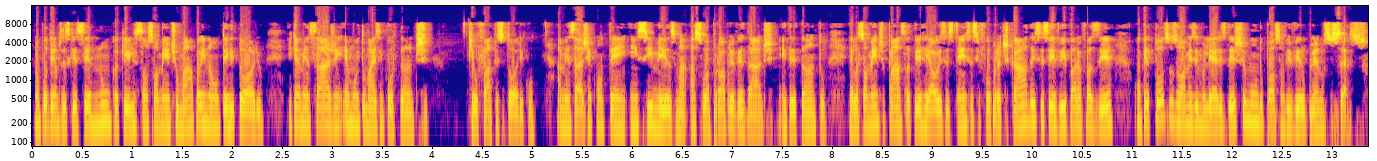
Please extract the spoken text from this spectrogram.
não podemos esquecer nunca que eles são somente o mapa e não o território, e que a mensagem é muito mais importante que o fato histórico. A mensagem contém em si mesma a sua própria verdade. Entretanto, ela somente passa a ter real existência se for praticada e se servir para fazer com que todos os homens e mulheres deste mundo possam viver o pleno sucesso.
